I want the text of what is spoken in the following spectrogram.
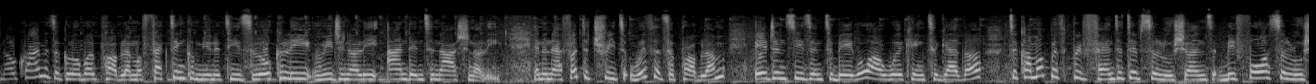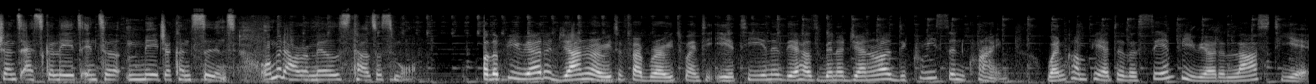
Now, crime is a global problem affecting communities locally, regionally, and internationally. In an effort to treat with the problem, agencies in Tobago are working together to come up with preventative solutions before solutions escalate into major concerns. Omadara Mills tells us more. For the period of January to February 2018, there has been a general decrease in crime when compared to the same period last year.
